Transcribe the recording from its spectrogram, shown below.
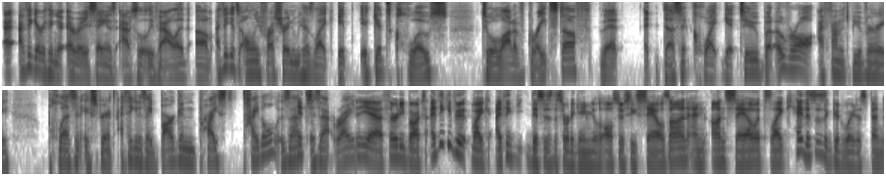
I I think everything everybody's saying is absolutely valid. Um, I think it's only frustrating because like it it gets close to a lot of great stuff that it doesn't quite get to. But overall, I found it to be a very pleasant experience. I think it is a bargain priced title. Is that is It's- that right? Yeah, 30 bucks. I think if it like I think this is the sort of game you'll also see sales on and on sale it's like, "Hey, this is a good way to spend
